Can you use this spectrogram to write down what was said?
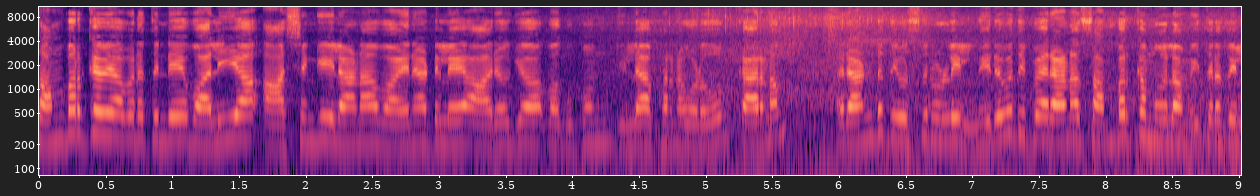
സമ്പർക്ക വ്യാപനത്തിന്റെ വലിയ ആശങ്കയിലാണ് വയനാട്ടിലെ ആരോഗ്യ വകുപ്പും ജില്ലാ ഭരണകൂടവും. കാരണം രണ്ട് ദിവസത്തിനുള്ളിൽ നിരവധി പേരാണ് സമ്പർക്കം മൂലം ഇത്തരത്തിൽ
